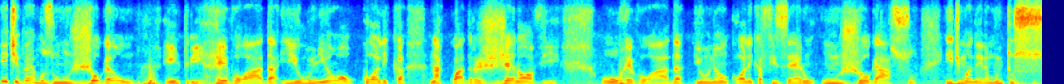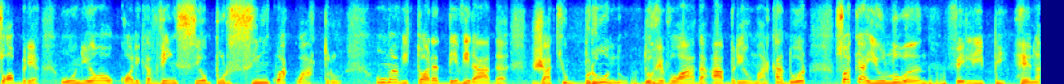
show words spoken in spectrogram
E tivemos um jogão entre Revoada e União Alcoólica na quadra G9. O Revoada e União Alcoólica fizeram um jogaço e de maneira muito sóbria, o União Alcoólica venceu por 5 a 4. Uma vitória de virada, já que o Bruno do Revoada abriu o marcador, só que aí o Luan, Felipe, Renato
